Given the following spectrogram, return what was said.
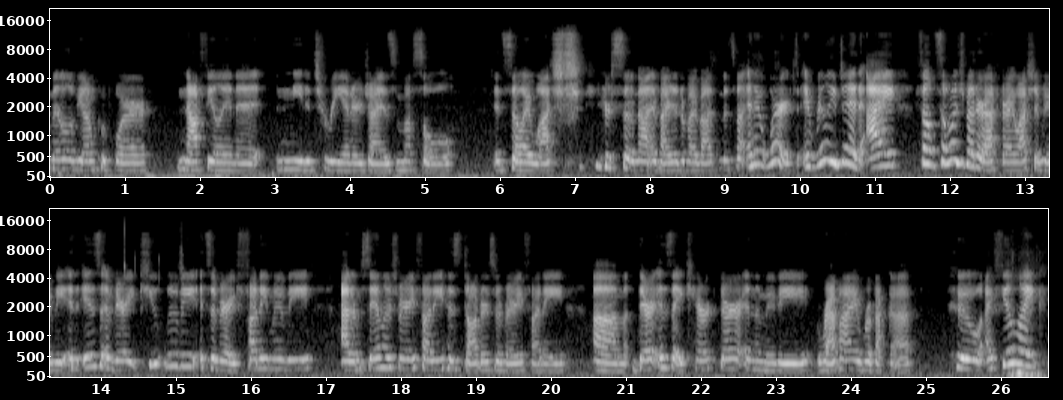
middle of Yom Kippur, not feeling it, needed to re-energize my soul. And so I watched You're So Not Invited to My Bat Mitzvah, and it worked. It really did. I felt so much better after I watched the movie. It is a very cute movie. It's a very funny movie. Adam Sandler's very funny. His daughters are very funny. Um, there is a character in the movie, Rabbi Rebecca, who I feel like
